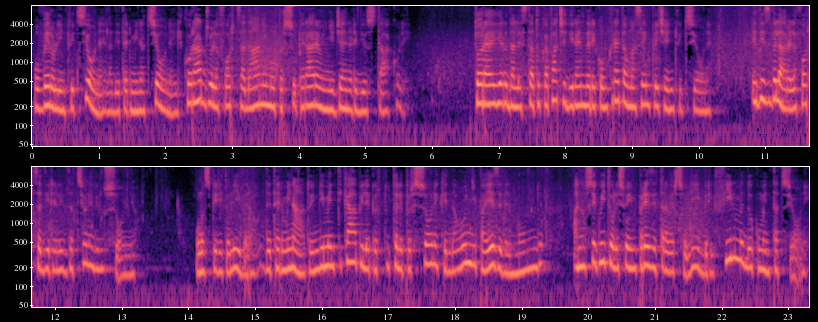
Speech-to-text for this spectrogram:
ovvero l'intuizione, la determinazione, il coraggio e la forza d'animo per superare ogni genere di ostacoli. Toreirdal è stato capace di rendere concreta una semplice intuizione e di svelare la forza di realizzazione di un sogno. Uno spirito libero, determinato, indimenticabile per tutte le persone che da ogni paese del mondo hanno seguito le sue imprese attraverso libri, film e documentazioni.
